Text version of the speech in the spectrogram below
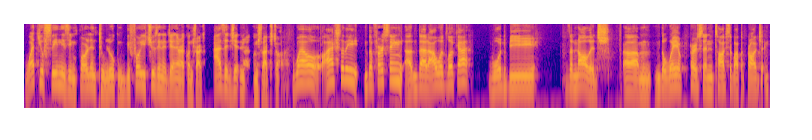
what you think is important to look before you choosing a general contractor as a general contractor? Well, actually, the first thing uh, that I would look at would be the knowledge, um, the way a person talks about the project.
